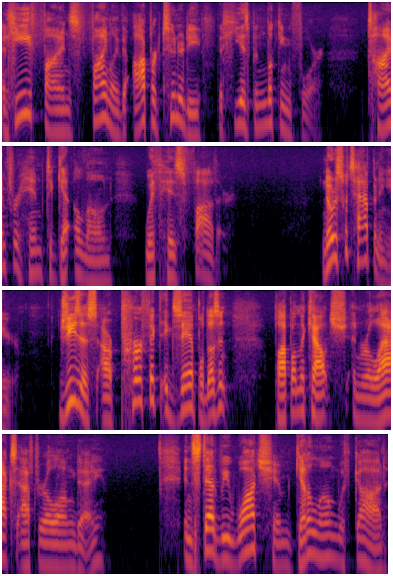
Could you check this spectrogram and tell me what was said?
and he finds finally the opportunity that he has been looking for time for him to get alone with his father. Notice what's happening here. Jesus, our perfect example, doesn't plop on the couch and relax after a long day. Instead, we watch him get alone with God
